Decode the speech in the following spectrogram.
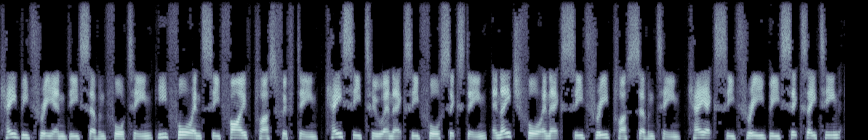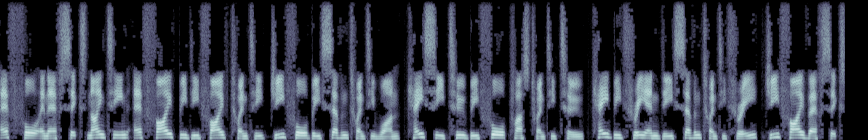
KB3 ND7 14, E4 NC5 plus 15, KC2 NXE4 16, NH4 NXC3 plus 17, KXC3 B6 18, F4 NF6 19, F5 BD5 20, G4 B7 21, KC2 B4 plus 22, KB3 ND7 23, G5 F6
